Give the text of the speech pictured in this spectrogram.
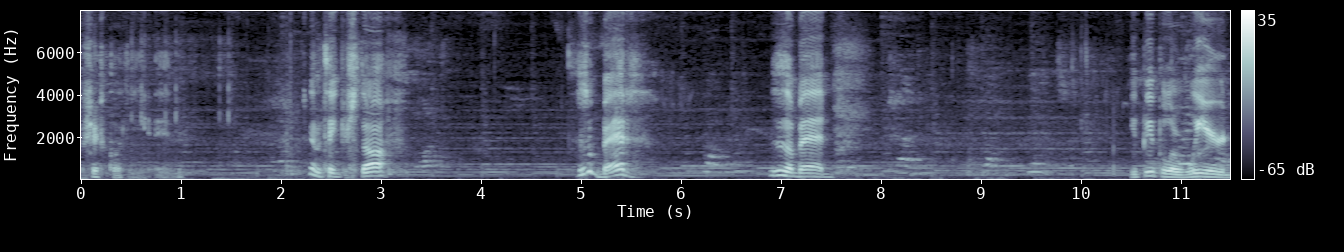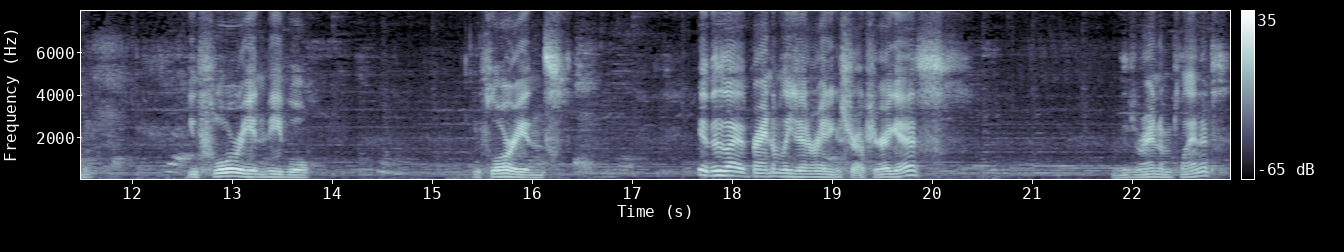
Shift clicking it in. Just gonna take your stuff. This is a bed. This is a bed. You people are weird. You Florian people. You Florians. Yeah, this is a randomly generating structure, I guess. There's a random planet.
